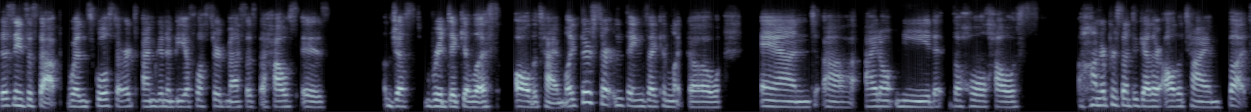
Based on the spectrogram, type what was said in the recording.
this needs to stop. When school starts, I'm going to be a flustered mess as the house is just ridiculous all the time. Like there's certain things I can let go and uh, I don't need the whole house 100% together all the time. But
